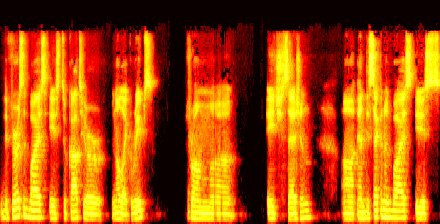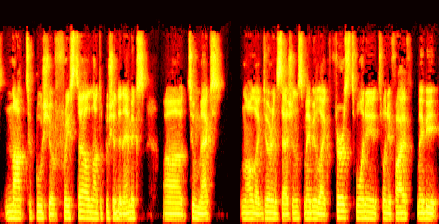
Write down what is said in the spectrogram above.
the first advice is to cut your, you know, like ribs from uh, each session uh, and the second advice is not to push your freestyle, not to push your dynamics uh, to max. You know, like during sessions, maybe like first 20, 25, maybe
